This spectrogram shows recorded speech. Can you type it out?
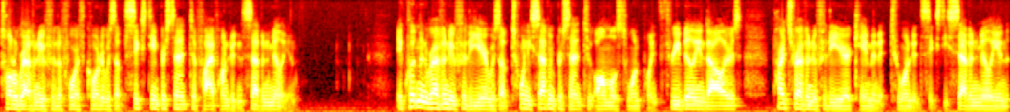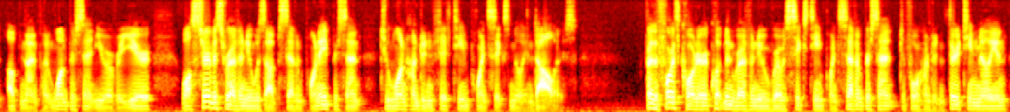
Total revenue for the fourth quarter was up 16% to $507 million. Equipment revenue for the year was up 27% to almost $1.3 billion. Parts revenue for the year came in at 267 million, up 9.1% year over year, while service revenue was up 7.8% to $115.6 million. For the fourth quarter, equipment revenue rose 16.7% to 413 million,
